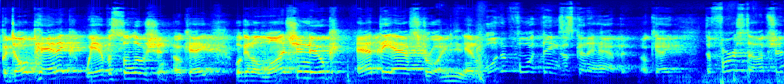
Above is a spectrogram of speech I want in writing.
but don't panic. We have a solution. Okay, we're gonna launch a nuke at the asteroid, and one of four things is gonna happen. Okay, the first option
